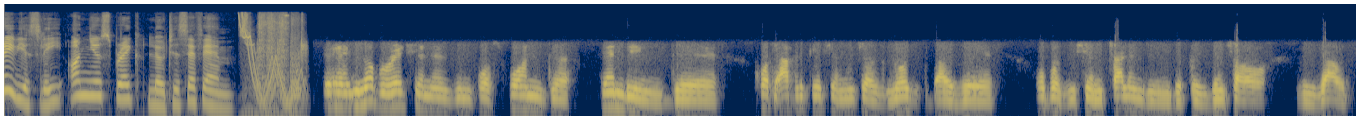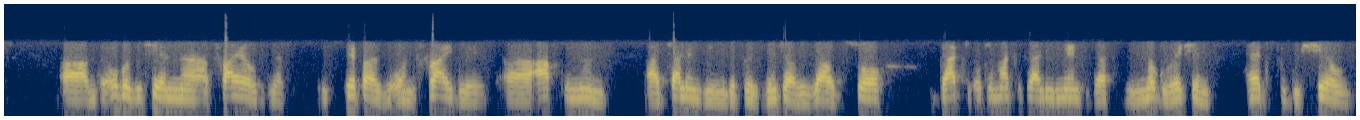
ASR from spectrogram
Previously on Newsbreak, Lotus FM. Uh, inauguration has been postponed uh, pending the court application which was lodged by the opposition challenging the presidential results. Um, the opposition uh, filed its papers on Friday uh, afternoon uh, challenging the presidential results. So that automatically meant that the inauguration had to be shelved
